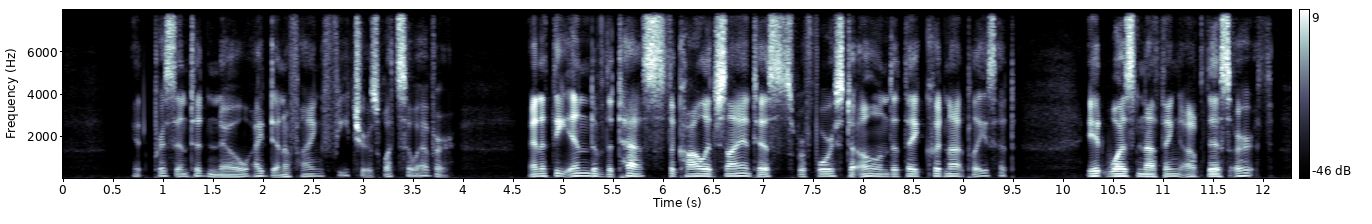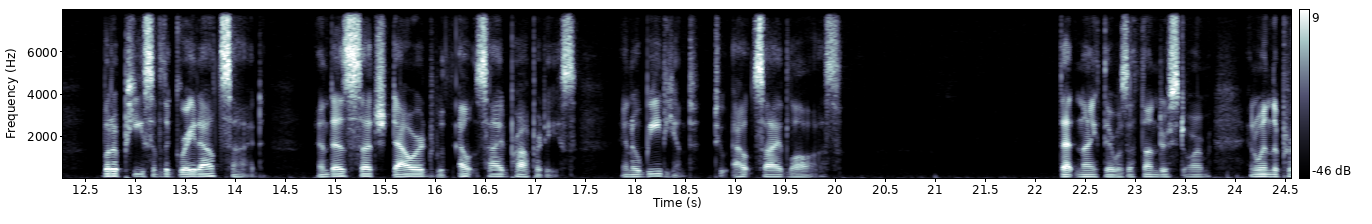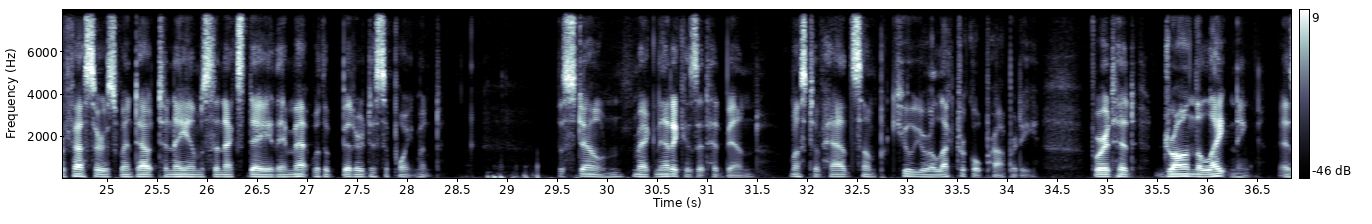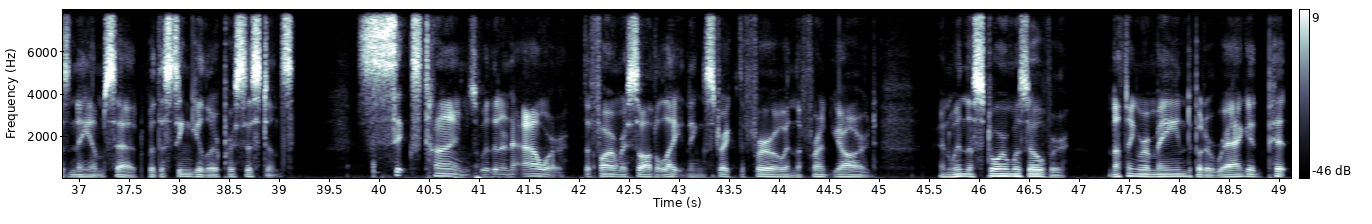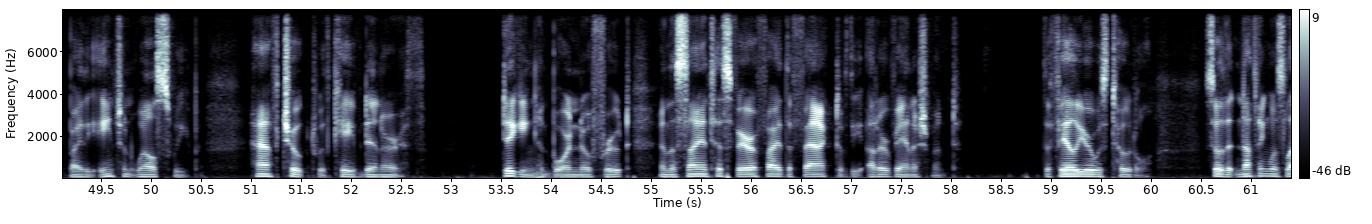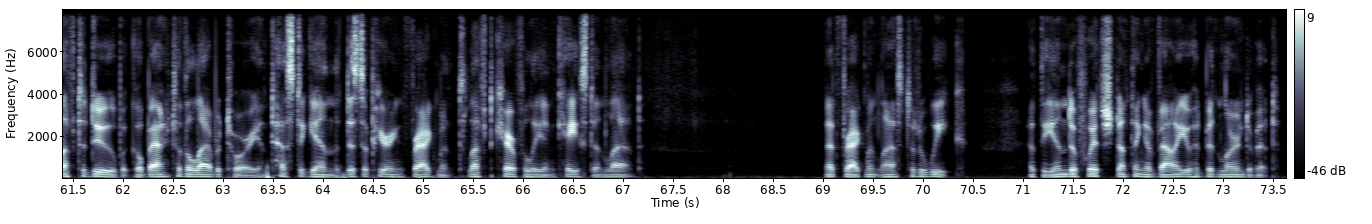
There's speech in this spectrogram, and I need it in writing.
it presented no identifying features whatsoever. And at the end of the tests, the college scientists were forced to own that they could not place it. It was nothing of this earth, but a piece of the great outside, and as such dowered with outside properties, and obedient to outside laws. That night there was a thunderstorm, and when the professors went out to Nahum's the next day, they met with a bitter disappointment. The stone, magnetic as it had been, must have had some peculiar electrical property, for it had drawn the lightning, as Nahum said, with a singular persistence. Six times within an hour the farmer saw the lightning strike the furrow in the front yard, and when the storm was over, nothing remained but a ragged pit by the ancient well sweep, half choked with caved in earth. Digging had borne no fruit, and the scientists verified the fact of the utter vanishment. The failure was total, so that nothing was left to do but go back to the laboratory and test again the disappearing fragment left carefully encased in lead. That fragment lasted a week, at the end of which nothing of value had been learned of it.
